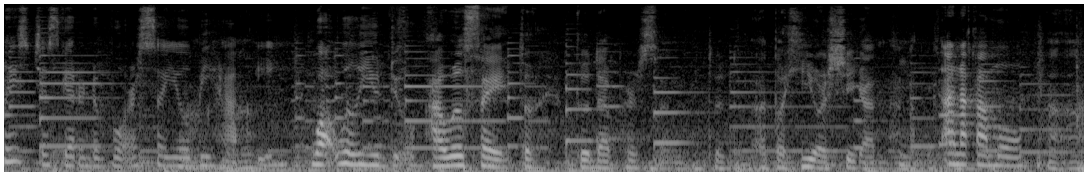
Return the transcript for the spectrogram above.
please just get a divorce so you'll be happy? What will you do? I will say to to that person to atau he or she kan anak. Anak kamu. Uh-uh.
